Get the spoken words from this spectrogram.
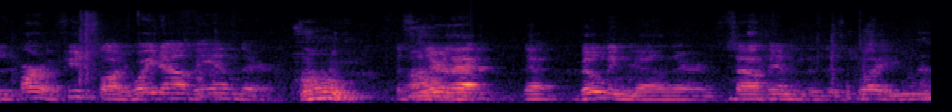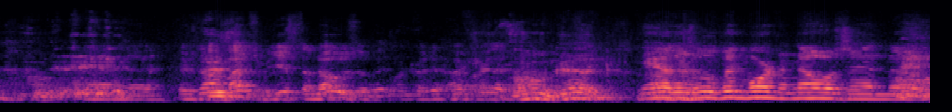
there's part of a fuselage way down at the end there. Oh, It's Oh. near that, that building down there, south end of the display. oh, And, uh, there's not much of it, just the nose of it, but I'm sure that's. oh, good. Yeah, there's a little bit more than the nose, and uh, we're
